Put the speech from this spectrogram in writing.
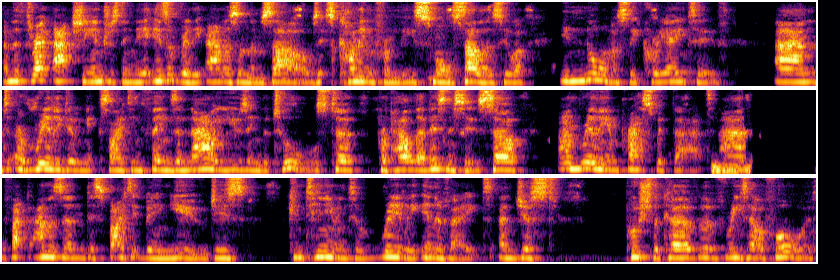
And the threat actually interestingly it isn't really amazon themselves. It's coming from these small sellers who are enormously creative and are really doing exciting things and now are using the tools to propel their businesses. So i'm really impressed with that mm. and the fact Amazon, despite it being huge, is continuing to really innovate and just push the curve of retail forward.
